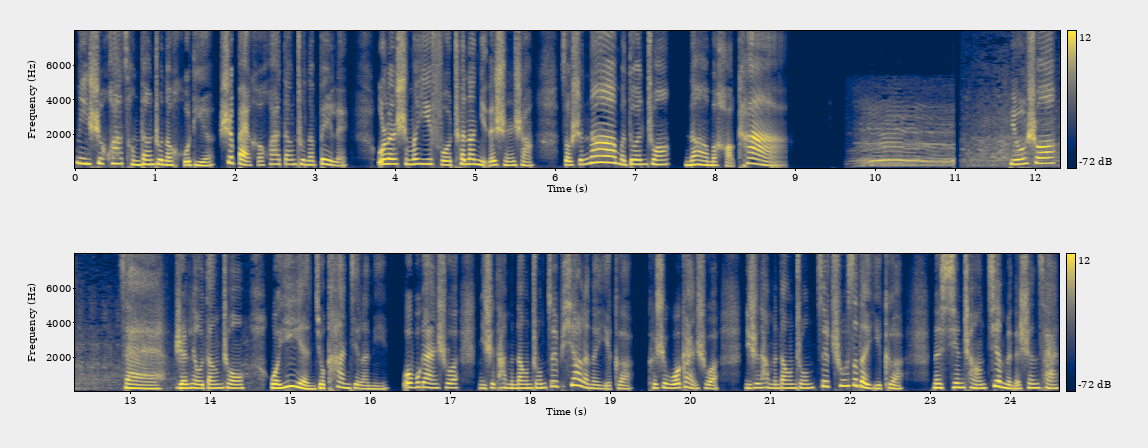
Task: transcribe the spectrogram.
你是花丛当中的蝴蝶，是百合花当中的蓓蕾，无论什么衣服穿到你的身上，总是那么端庄，那么好看。比如说，在人流当中，我一眼就看见了你，我不敢说你是他们当中最漂亮的一个。可是我敢说，你是他们当中最出色的一个。那心肠健美的身材，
